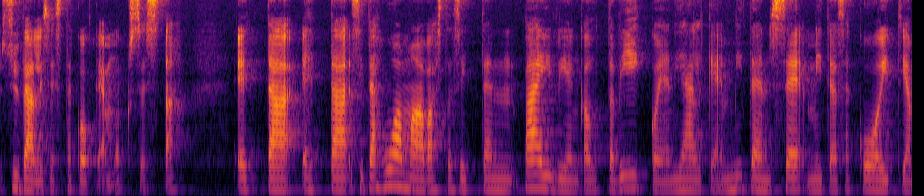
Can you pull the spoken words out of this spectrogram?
syvällisestä kokemuksesta – että, että sitä huomaa vasta sitten päivien kautta viikkojen jälkeen, miten se, mitä sä koit ja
